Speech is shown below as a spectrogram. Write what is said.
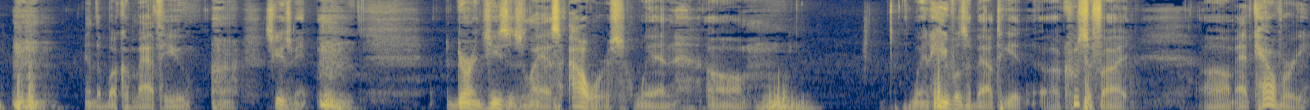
in the book of Matthew. Uh, excuse me. during Jesus' last hours, when um, when he was about to get uh, crucified um, at Calvary,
